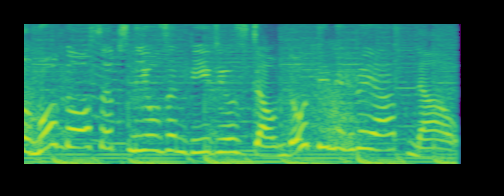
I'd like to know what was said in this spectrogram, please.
For more gossips, news, and videos, download the Nehru app now.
